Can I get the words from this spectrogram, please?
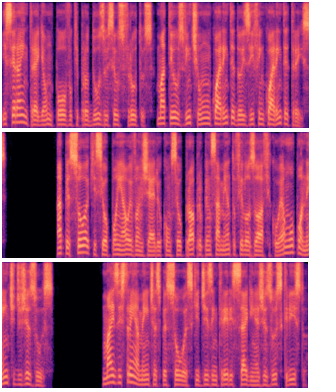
e será entregue a um povo que produz os seus frutos. Mateus 21, 42 e 43. A pessoa que se opõe ao Evangelho com seu próprio pensamento filosófico é um oponente de Jesus. Mais estranhamente, as pessoas que dizem crer e seguem a Jesus Cristo,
